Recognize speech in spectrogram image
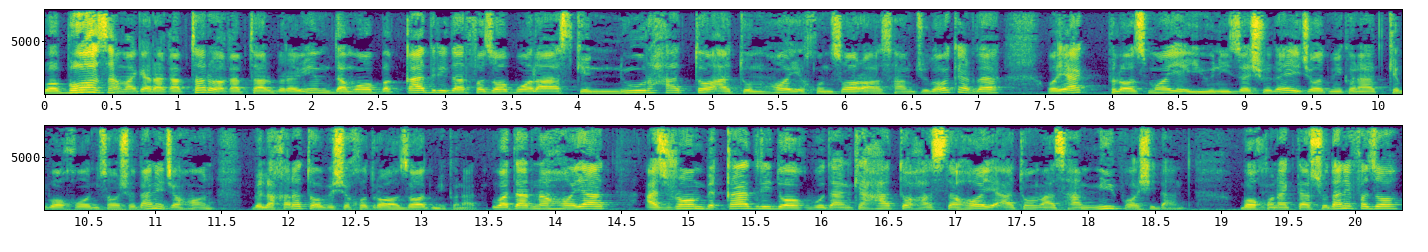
و باز هم اگر عقبتر و عقبتر برویم دما به قدری در فضا بالا است که نور حتی اتم های خونسا را از هم جدا کرده و یک پلاسمای یونیزه شده ایجاد می کند که با خونسا شدن جهان بالاخره تابش خود را آزاد می کند و در نهایت اجرام به قدری داغ بودند که حتی هسته های اتم از هم می پاشیدند با خنکتر شدن فضا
